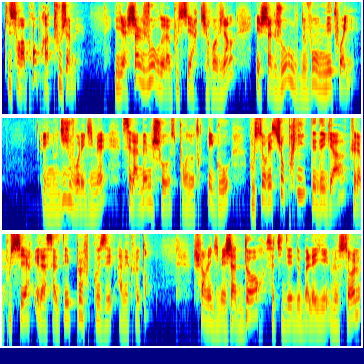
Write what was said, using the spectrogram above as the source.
qu'il sera propre à tout jamais. Il y a chaque jour de la poussière qui revient et chaque jour nous devons nettoyer. Et il nous dit, j'ouvre les guillemets, c'est la même chose pour notre ego. Vous serez surpris des dégâts que la poussière et la saleté peuvent causer avec le temps. Je ferme les guillemets, j'adore cette idée de balayer le sol.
